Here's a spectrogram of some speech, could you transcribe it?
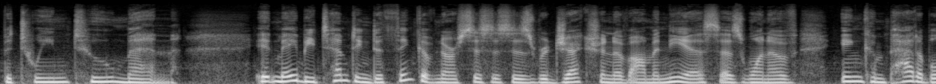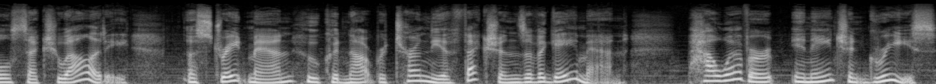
between two men. It may be tempting to think of Narcissus's rejection of Ameinias as one of incompatible sexuality, a straight man who could not return the affections of a gay man. However, in ancient Greece,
